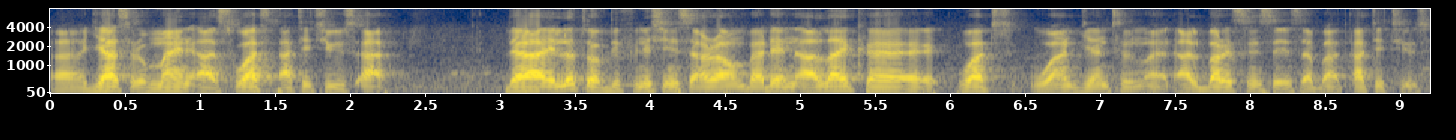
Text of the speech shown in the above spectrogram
uh, just remind us what attitudes are. There are a lot of definitions around, but then I like uh, what one gentleman, Albertson, says about attitudes.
